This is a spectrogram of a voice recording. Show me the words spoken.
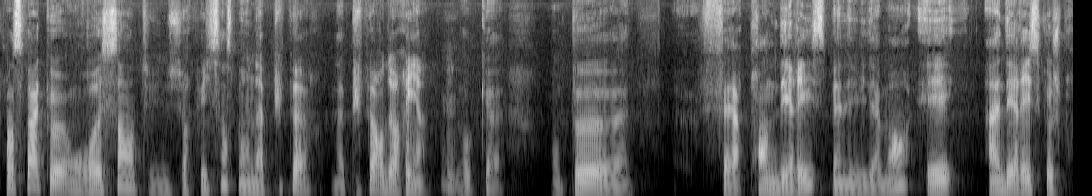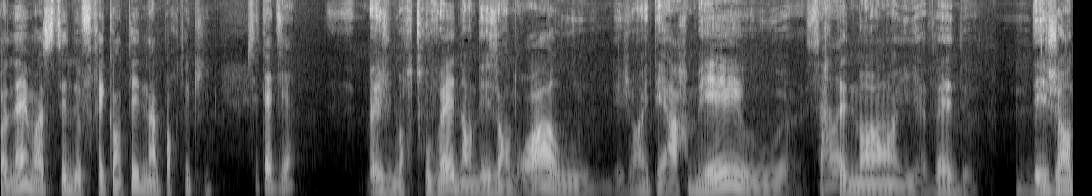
je ne pense pas qu'on ressente une surpuissance, mais on n'a plus peur. On n'a plus peur de rien. Donc, euh, on peut euh, faire prendre des risques, bien évidemment. Et un des risques que je prenais, moi, c'était de fréquenter n'importe qui. C'est-à-dire? Ben, je me retrouvais dans des endroits où des gens étaient armés, où euh, certainement il y avait de- des gens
